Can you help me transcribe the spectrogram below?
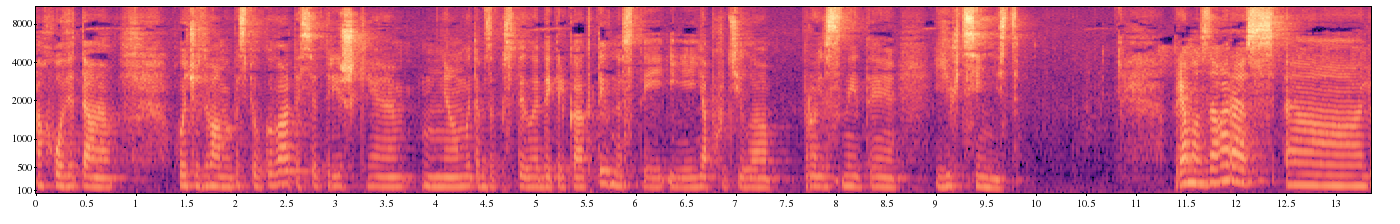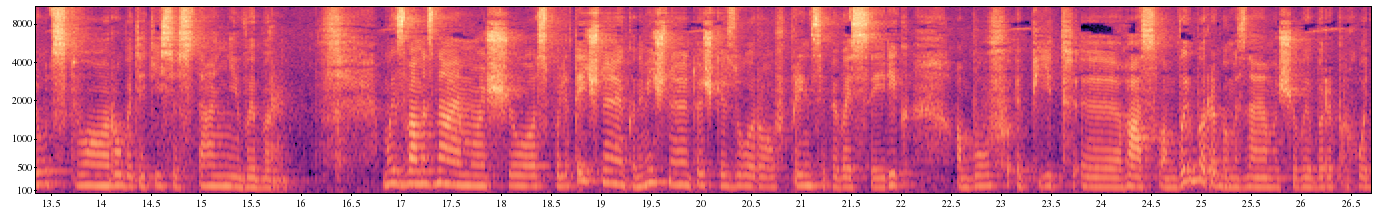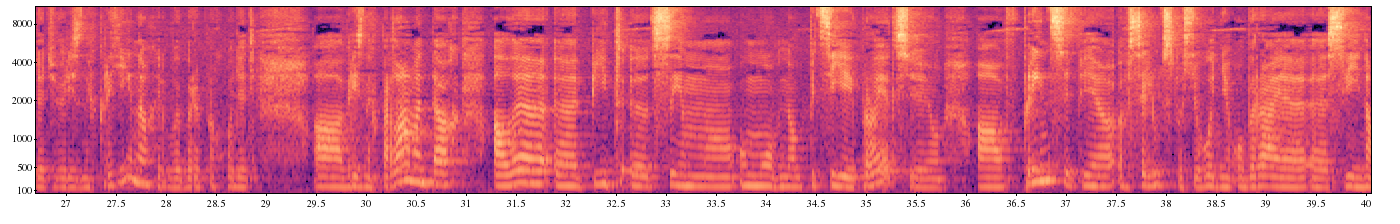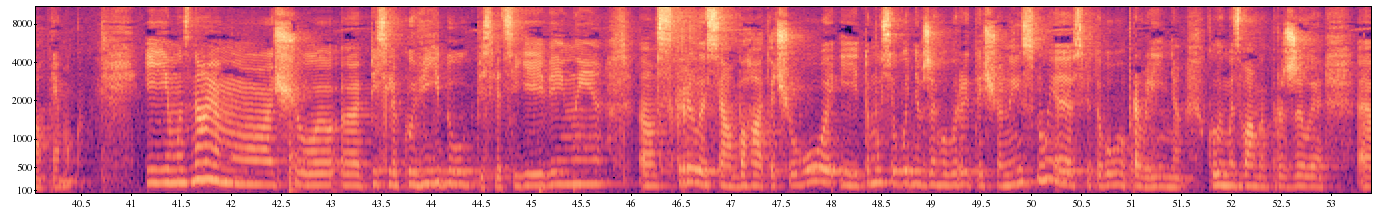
Ахо, вітаю. Хочу з вами поспілкуватися трішки. Ми там запустили декілька активностей, і я б хотіла прояснити їх цінність. Прямо зараз е, людство робить якісь останні вибори. Ми з вами знаємо, що з політичної, економічної точки зору, в принципі, весь цей рік був під е, гаслом вибори, бо ми знаємо, що вибори проходять в різних країнах, вибори проходять в різних парламентах. Але е, під е, цим умовно під цією проекцією, в принципі, все людство сьогодні обирає свій напрямок. І ми знаємо, що е, після ковіду, після цієї війни е, вскрилося багато чого, і тому сьогодні вже говорити, що не існує світового правління, коли ми з вами прожили е,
